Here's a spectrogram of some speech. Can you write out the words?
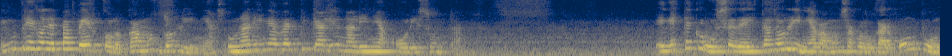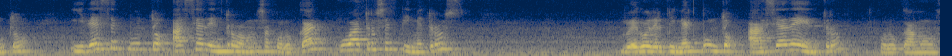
En un pliego de papel colocamos dos líneas, una línea vertical y una línea horizontal. En este cruce de estas dos líneas vamos a colocar un punto y de ese punto hacia adentro vamos a colocar 4 centímetros. Luego del primer punto hacia adentro colocamos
